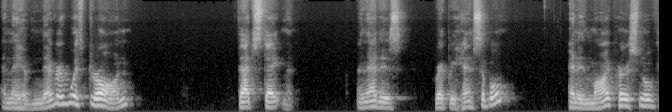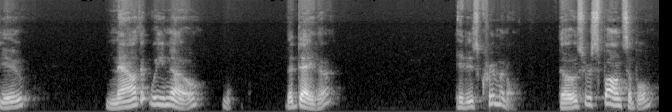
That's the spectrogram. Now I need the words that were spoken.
And they have never withdrawn that statement. And that is reprehensible. And in my personal view, now that we know the data, it is criminal. Those responsible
